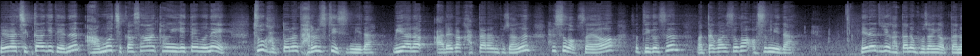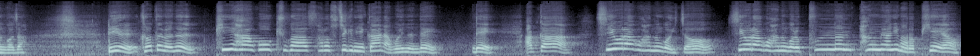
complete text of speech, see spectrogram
여기가 직각이 되는 아무 직각 삼각형이기 때문에 두 각도는 다를 수도 있습니다. 위아래 아래가 같다라는 보장은 할 수가 없어요. 그래서 디귿은 맞다고 할 수가 없습니다. 얘네 둘이 같다는 보장이 없다는 거죠. 리을 그렇다면은 P하고 Q가 서로 수직입니까? 라고 했는데 네 아까 CO라고 하는 거 있죠. CO라고 하는 거를 품는 평면이 바로 P예요.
